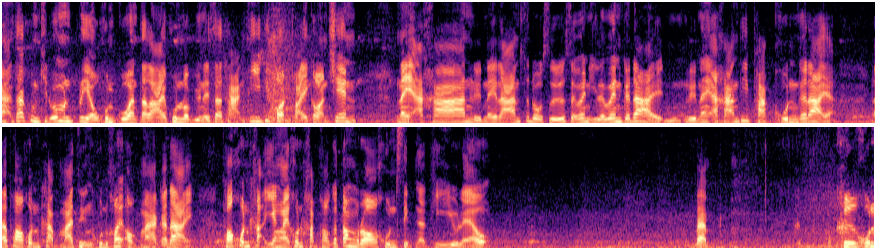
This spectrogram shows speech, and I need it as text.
อะถ้าคุณคิดว่ามันเปลี่ยวคุณกลัวอันตราย คุณหลบอยู่ในสถานที่ที่ปลอดภัยก่อนเช่น ในอาคารหรือในร้านสะดวกซื้อเซเว่นอีเลเว่นก็ได้ หรือในอาคารที่พักคุณก็ได้อะแล้วพอคนขับมาถึงคุณค่อยออกมาก็ได้ เพราะคนขับยังไงคนขับเขาก็ต้องรอคุณสิบนาทีอยู่แล้ว แบบ คือคุณ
